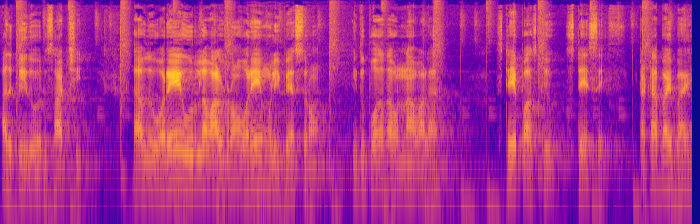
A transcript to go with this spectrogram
அதுக்கு இது ஒரு சாட்சி. அதாவது ஒரே ஊரில் வாழ்கிறோம் ஒரே மொழி பேசுகிறோம் இது போதாதான் ஒன்றா வாழ? Stay positive stay safe ta ta bye bye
